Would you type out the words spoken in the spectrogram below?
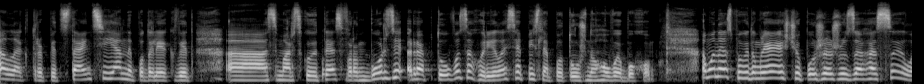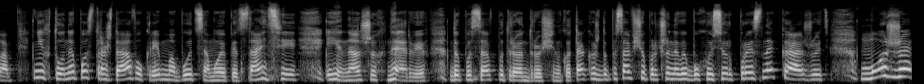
електропідстанція неподалік від е, Самарської ТЕЦ в Оренбурзі раптово загорілася після потужного вибуху. А мене повідомляє, що пожежу загасила. Ніхто не постраждав, окрім, мабуть, самої підстанції і наших нервів. Дописав Петро Андрущенко. Також дописав, що причини вибуху сюрприз не кажуть. Може,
